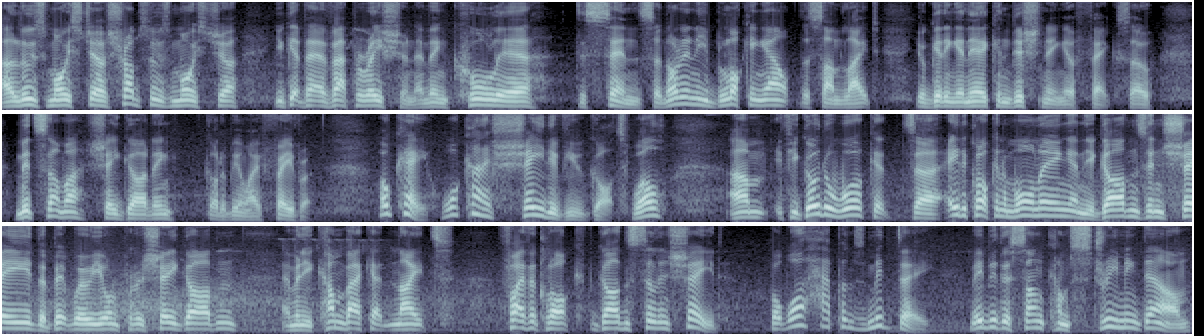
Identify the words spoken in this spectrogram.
uh, lose moisture, shrubs lose moisture, you get that evaporation and then cool air descends. So not only blocking out the sunlight, you're getting an air conditioning effect. So midsummer shade gardening, got to be my favorite. Okay, what kind of shade have you got? Well, um, if you go to work at uh, 8 o'clock in the morning and your garden's in shade, the bit where you want to put a shade garden, and when you come back at night, 5 o'clock, the garden's still in shade. But what happens midday? Maybe the sun comes streaming down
